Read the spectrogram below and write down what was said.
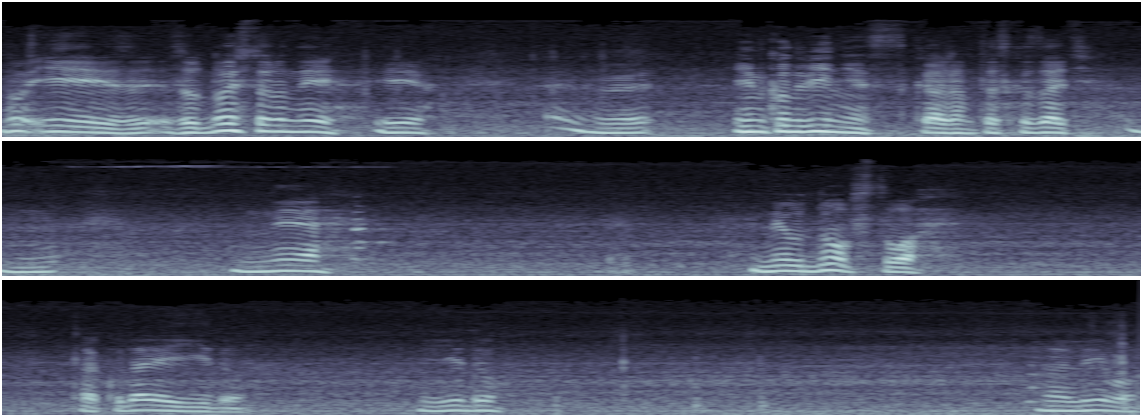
Ну і з, з одної сторони і е, inconvenience, скажімо так сказати, не неудобство. Так, куди я їду? Їду наліво.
